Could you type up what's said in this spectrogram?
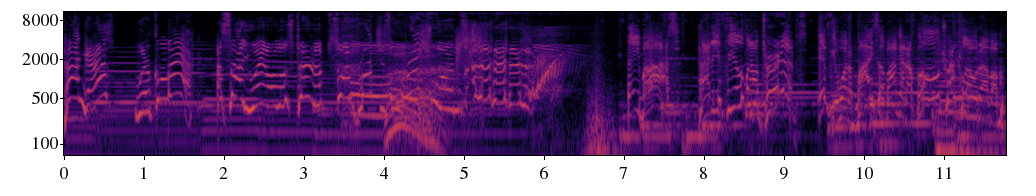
Hi guys, welcome back. I saw you ate all those turnips, so I brought you some oh. fresh ones. Hey, boss. How do you feel about turnips? If you want to buy some, I got a whole truckload of them.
